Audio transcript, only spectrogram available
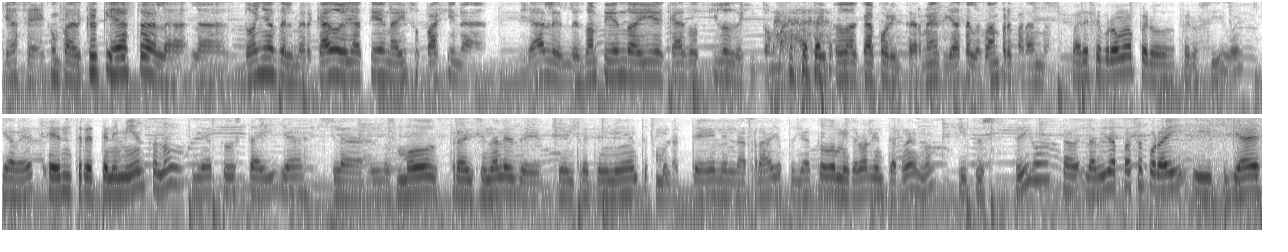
Ya sé, compadre. Creo que ya hasta la- las doñas del mercado ya tienen ahí su página. Ya le- les, van pidiendo ahí acá dos kilos de jitomate y todo acá por internet. Y ya se los van preparando. Parece broma, pero pero sí, güey. Ya entretenimiento, ¿no? Ya todo está ahí, ya la- los modos tradicionales de, entretenimiento como la tele, la radio, pues ya todo migró al internet, ¿no? Y pues te digo, la, vida pasa por ahí y pues ya es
